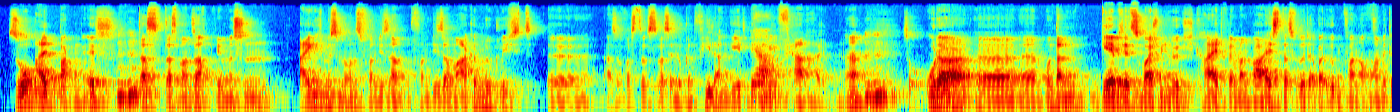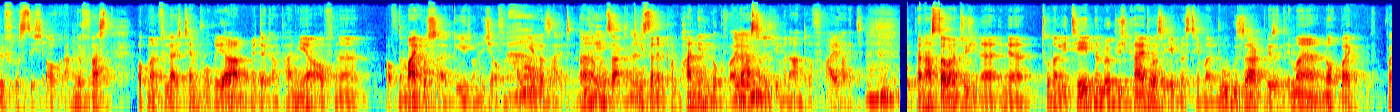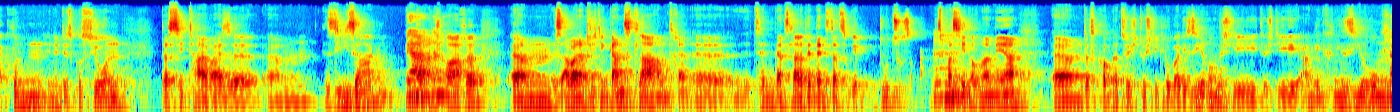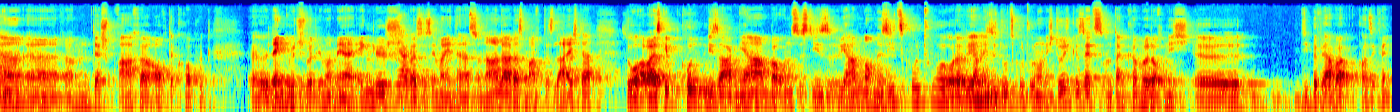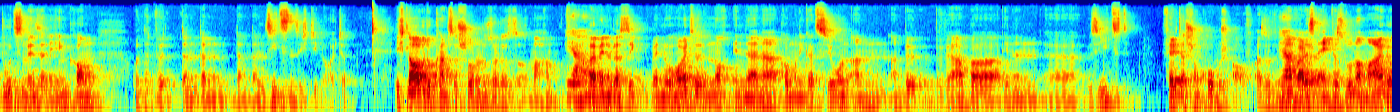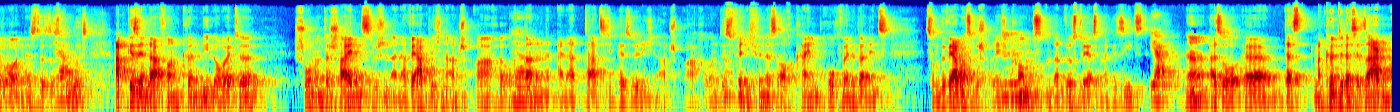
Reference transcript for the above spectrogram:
so altbacken ist, mhm. dass, dass man sagt, wir müssen, eigentlich müssen wir uns von dieser, von dieser Marke möglichst, äh, also was, das, was den Look and Feel angeht, ja. irgendwie fernhalten. Ne? Mhm. So, oder, äh, äh, und dann gäbe es jetzt zum Beispiel die Möglichkeit, wenn man weiß, das wird aber irgendwann auch mal mittelfristig auch angefasst, ob man vielleicht temporär mit der Kampagne auf eine auf eine Microsite geht und nicht auf eine ah, Karriereseite ne? okay, und sagt, cool. und die ist dann im Kampagnenlook, weil mhm. da hast du natürlich immer eine andere Freiheit. Mhm. Dann hast du aber natürlich in der, in der Tonalität eine Möglichkeit. Du hast eben das Thema Du gesagt. Wir sind immer noch bei, bei Kunden in den Diskussionen, dass sie teilweise ähm, Sie sagen in ja, der genau. Ansprache. Genau. Ähm, es aber natürlich den ganz klaren äh, ten, ganz klare Tendenz dazu gibt, Du zu sagen. Das mhm. passiert auch immer mehr. Ähm, das kommt natürlich durch die Globalisierung, durch die, durch die Anglikanisierung ne, äh, ähm, der Sprache, auch der Corporate äh, Language wird immer mehr Englisch ja. oder es ist immer internationaler, das macht es leichter. So, aber es gibt Kunden, die sagen, ja, bei uns ist diese, wir haben noch eine Siezkultur oder wir mhm. haben diese Dutzkultur noch nicht durchgesetzt und dann können wir doch nicht äh, die Bewerber konsequent duzen, wenn sie hier hinkommen und dann wird, dann, dann, dann, dann siezen sich die Leute. Ich glaube, du kannst das schon und du solltest es auch machen. Ja. Weil wenn du das, wenn du heute noch in deiner Kommunikation an, an Be BewerberInnen äh, siehst, fällt das schon komisch auf. Also, ne, ja. ne, weil es eigentlich so normal geworden ist, dass es ja. du ist. Abgesehen davon können die Leute schon unterscheiden zwischen einer werblichen Ansprache und ja. dann einer tatsächlichen persönlichen Ansprache. Und das okay. finde ich finde es auch kein Bruch, wenn du dann ins zum Bewerbungsgespräch mhm. kommst und dann wirst du erstmal gesiezt. Ja. Ne? Also äh, das, man könnte das ja sagen,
